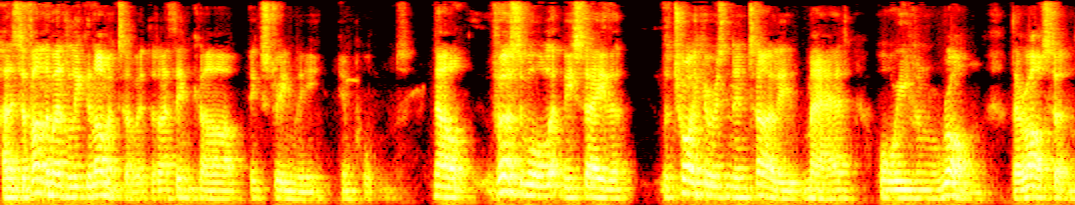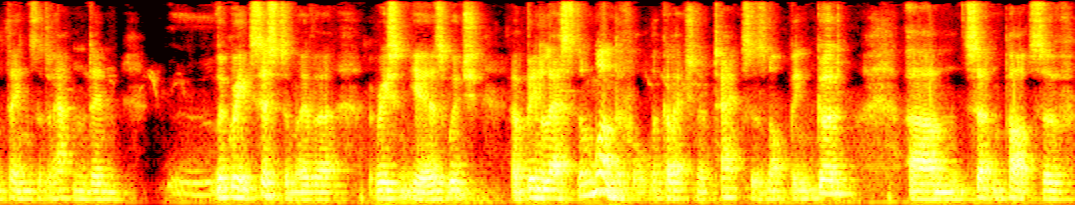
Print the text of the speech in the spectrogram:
And it's the fundamental economics of it that I think are extremely important. Now, first of all, let me say that the Troika isn't entirely mad or even wrong. There are certain things that have happened in the Greek system over recent years which have been less than wonderful. The collection of tax has not been good. Um, certain parts of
